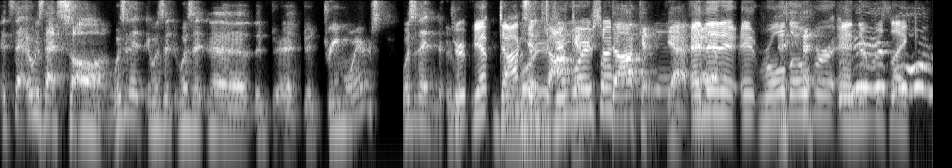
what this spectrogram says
It's that. It was that song, wasn't it? It Was it? Was it uh, the uh, Dream Warriors? Wasn't it? Dream, yep, Docs Warriors. and Dream Warriors song. Dokken, yeah. and yeah. then it, it rolled over and there was like Warrior.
